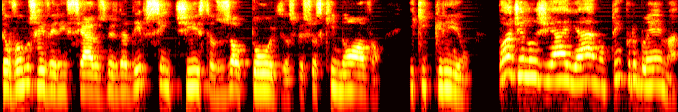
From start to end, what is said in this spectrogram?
Então vamos reverenciar os verdadeiros cientistas, os autores, as pessoas que inovam e que criam. Pode elogiar a IA, não tem problema,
